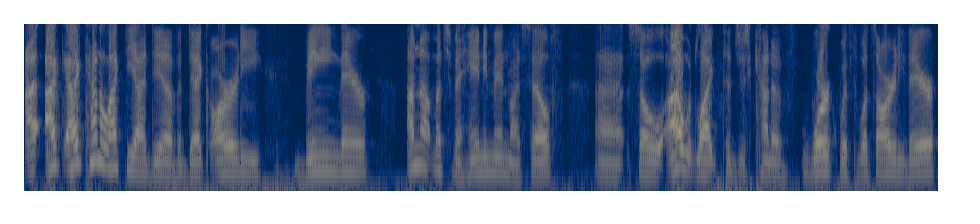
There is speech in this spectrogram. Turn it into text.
I I, I kind of like the idea of a deck already being there. I'm not much of a handyman myself, uh, so I would like to just kind of work with what's already there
